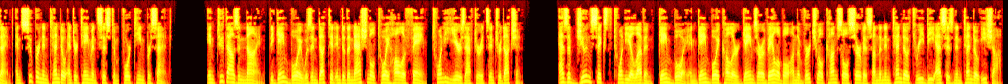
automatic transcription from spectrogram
and Super Nintendo Entertainment System 14%. In 2009, the Game Boy was inducted into the National Toy Hall of Fame, 20 years after its introduction. As of June 6, 2011, Game Boy and Game Boy Color games are available on the Virtual Console service on the Nintendo 3DS's Nintendo eShop.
